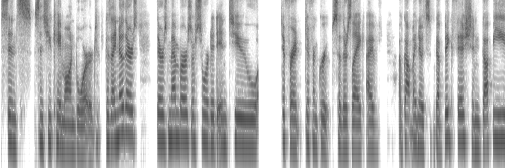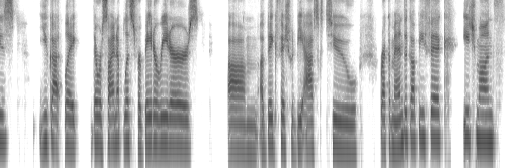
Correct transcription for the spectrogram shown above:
since since you came on board? Because i know there's there's members are sorted into different different groups. So there's like i've i've got my notes we've got big fish and guppies. You've got like there were sign up lists for beta readers. Um a big fish would be asked to recommend a guppy fic each month.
